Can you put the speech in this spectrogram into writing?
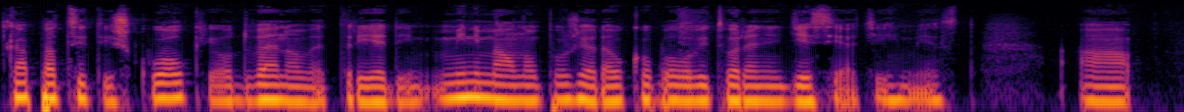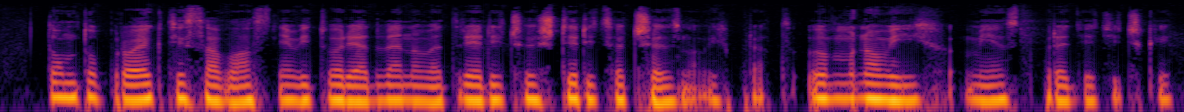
kapacity škôlky o dve nové triedy. Minimálnou požiadavkou bolo vytvorenie desiatich miest. A v tomto projekte sa vlastne vytvoria dve nové triedy, čo je 46 nových, prac, nových miest pre detičky.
